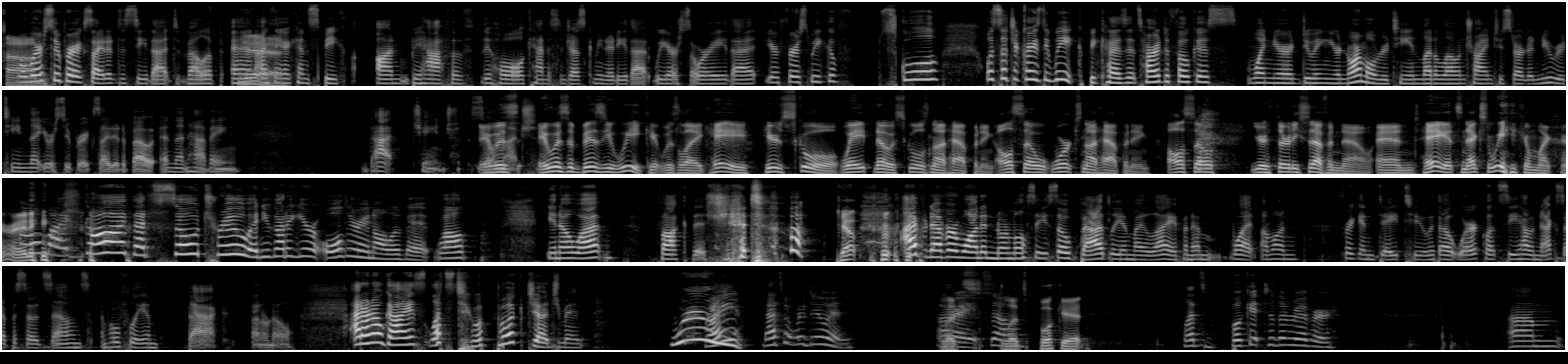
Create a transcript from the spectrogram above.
well, we're Um, super excited to see that develop, and I think. I can speak on behalf of the whole Candace and Jess community that we are sorry that your first week of school was such a crazy week because it's hard to focus when you're doing your normal routine, let alone trying to start a new routine that you're super excited about, and then having that change so it was much. it was a busy week. It was like, hey, here's school. Wait, no, school's not happening. Also, work's not happening. Also, you're 37 now, and hey, it's next week. I'm like, all right Oh my god, that's so true. And you got a year older in all of it. Well, you know what? Fuck this shit. yep. I've never wanted normalcy so badly in my life, and I'm what? I'm on freaking day two without work. Let's see how next episode sounds. I'm hopefully I'm back. I don't know. I don't know, guys. Let's do a book judgment, Woo! right? That's what we're doing. All right, let's so let's book it. Let's book it to the river. Um,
